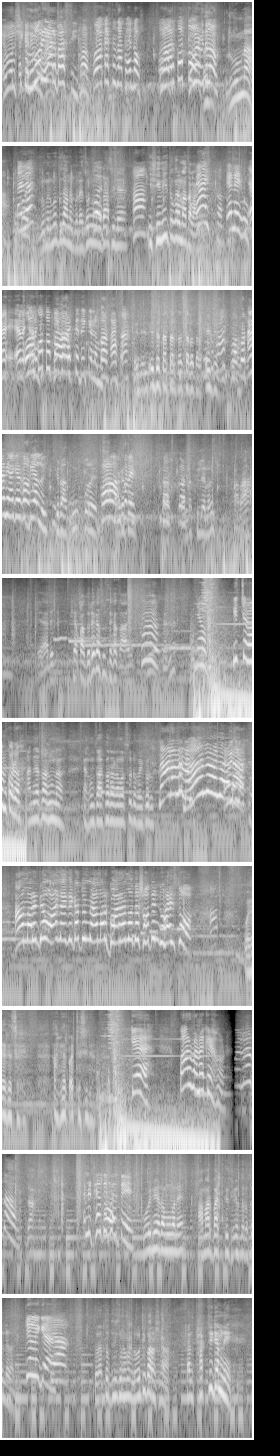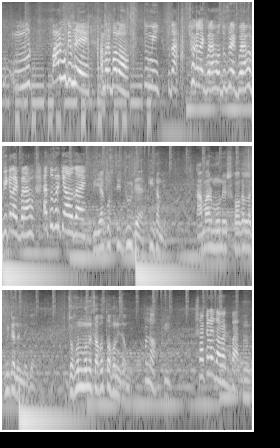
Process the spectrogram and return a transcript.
এমন দিব মরি আর বাসি হ্যাঁ। ও কাছে যাতে নাও। আর কত? তোমার ভিতরে লাও রুম না? তাইলে? রুমের মধ্যে জানো না জঙ্গল মধ্যে আসি না। হ্যাঁ। ইসিনি তো করে মাথা ভাঙে। এই এনে হু এ- এ- ও কত পাওয়া আজকে দেখলাম এই যে এই যে তারা তারা তারা তারা এই যে। আমি আগে দিয়া লই। কেটা তুই করে হ্যাঁ, খুলে নই সারা। আরে খেপা ধরে গেছে দেখা যায়। হুম নেও। ইচ্ছা রকম করো। আমি আর পারুম না। এখন যা করার আমার ছোট ভাই করুক। না না না। না না। না। আমারে দেও হয় নাই দেখা তুমি আমার ঘরের মধ্যে সদিন ঢুকাইছো। হয়ে গেছে। আমি আর পারতেছি না। কে? পারবা না কে হন লয়ে দাও। যা। এমনি ঠেলতে ঠেলতে। কই নিয়ে যাব মানে? আমার বাড়িতে থেকে তোরা চলে যাবি। কে লিগে? তোরা তো দুইজন আমার লোটই পারস না। তাহলে থাকবি কেমনে? লুট পারমু কেমনে? আমার বলো তুমি উদা সকালে একবার আহো দুপুরে একবার আহো বিকালে একবার আহো এতবার কি আও যায়? বিয়া করছি দুইটা কি আমি আমার মনে শখ আল্লাহ মিটানের লেগে যখন মনে চাবো তখনই যাব। শুনো সকালে যাও একবার হ্যাঁ।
